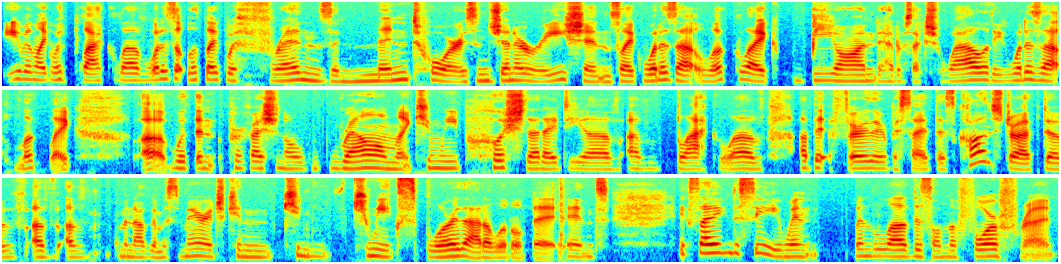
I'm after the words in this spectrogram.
even like with black love what does it look like with friends and mentors and generations? Like what does that look like beyond heterosexuality? What does that look like uh, within professional realm? Like can we push that idea of, of black love a bit further beside this construct of, of, of monogamous marriage? Can can can we explore that a little bit? And exciting to see when when love is on the forefront,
